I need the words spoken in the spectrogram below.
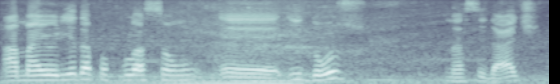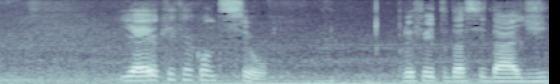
A maioria da população é idoso na cidade. E aí o que, que aconteceu? O prefeito da cidade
